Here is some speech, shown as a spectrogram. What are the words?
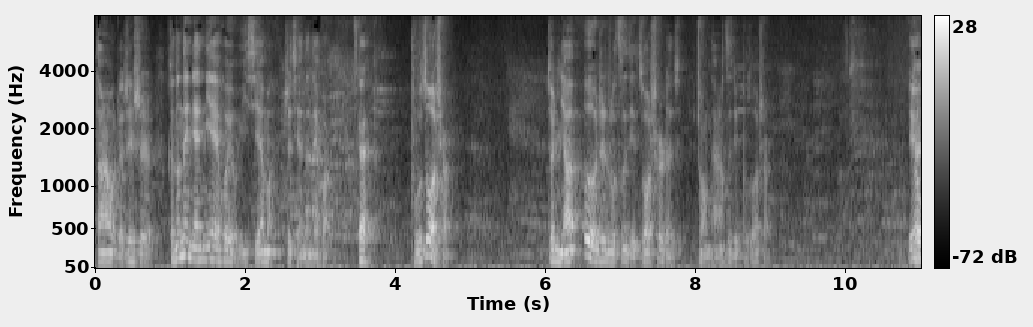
当然我觉得这是可能那年你也会有一些嘛，之前的那会儿。对。不做事儿，就你要遏制住自己做事儿的状态，让自己不做事儿。因为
